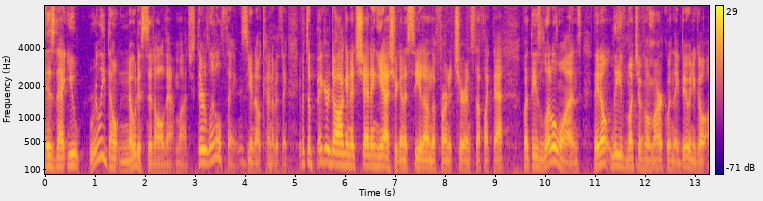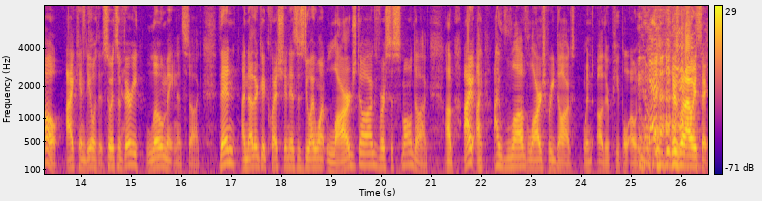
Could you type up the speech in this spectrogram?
is that you really don't notice it all that much. They're little things, you know, kind of a thing. If it's a bigger dog and it's shedding, yes, you're going to see it on the furniture and stuff like that. But these little ones, they don't leave much of a mark when they do, and you go, oh, I can deal with it. So it's a very low maintenance dog. Then another good question is, is do I want large dogs versus small dog? Um, I, I, I love large breed dogs when other people own them. Here's what I always say.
